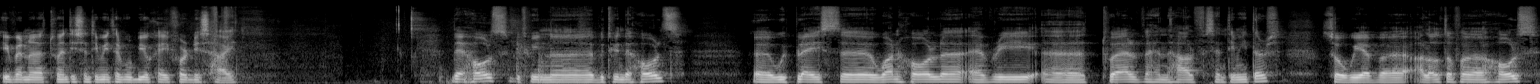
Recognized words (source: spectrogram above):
even 20 centimeter would be okay for this height the holes between uh, between the holes uh, we place uh, one hole every 12 and a half centimeters. So we have a lot of holes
